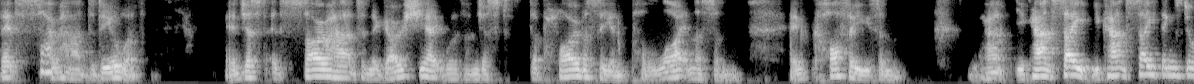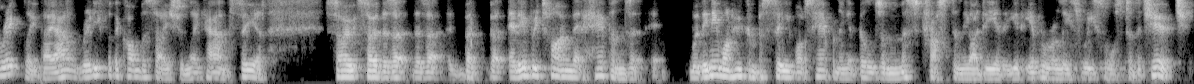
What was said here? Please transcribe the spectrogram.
that's so hard to deal with. It just it's so hard to negotiate with, and just diplomacy and politeness and and coffees and you can't you can't say you can't say things directly. They aren't ready for the conversation. They can't see it. So so there's a there's a but but at every time that happens, it, it, with anyone who can perceive what's happening, it builds a mistrust in the idea that you'd ever release resource to the church.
